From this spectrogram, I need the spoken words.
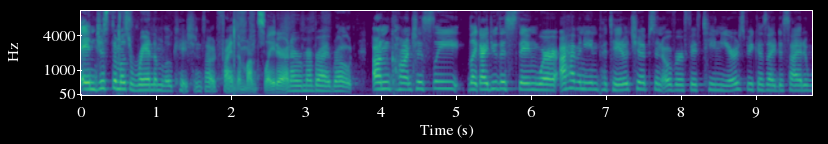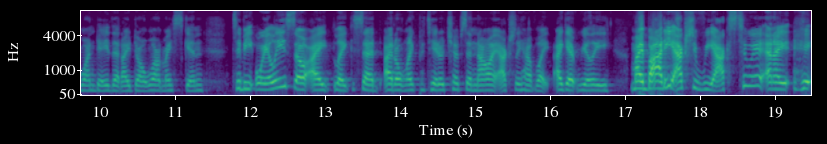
in just the most random locations. I would find them months later. And I remember I wrote unconsciously, like I do this thing where I haven't eaten potato chips in over 15 years because I decided one day that I don't want my skin to be oily. So I like said I don't like potato chips, and now I actually have like I get really my body actually reacts to it, and I hate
